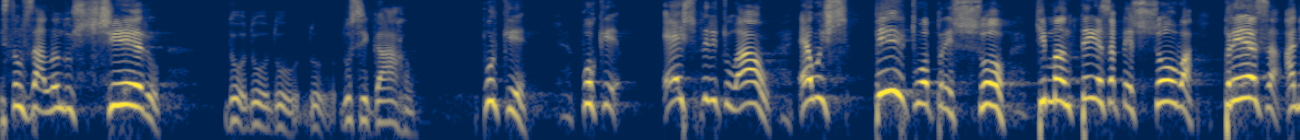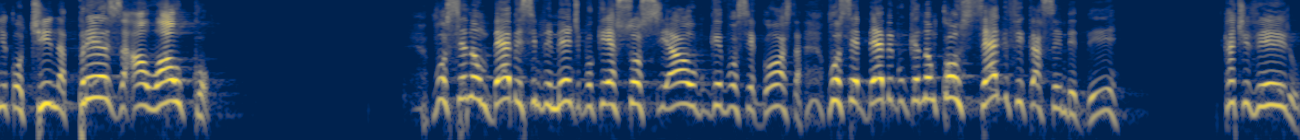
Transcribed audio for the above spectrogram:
estão exalando o cheiro do, do, do, do, cigarro. Por quê? Porque é espiritual, é um espírito opressor que mantém essa pessoa presa à nicotina, presa ao álcool. Você não bebe simplesmente porque é social, porque você gosta. Você bebe porque não consegue ficar sem beber. Cativeiro,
